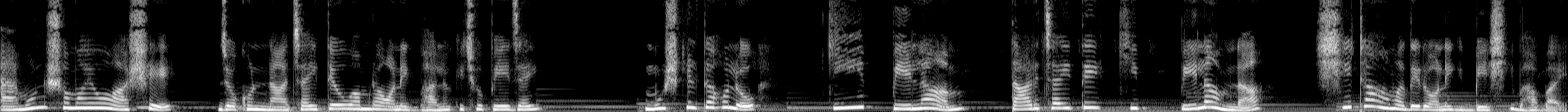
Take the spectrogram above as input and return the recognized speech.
এমন সময়ও আসে যখন না চাইতেও আমরা অনেক ভালো কিছু পেয়ে যাই। মুশকিলটা হলো, কি পেলাম, তার চাইতে কি পেলাম না, সেটা আমাদের অনেক বেশি ভাবায়।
